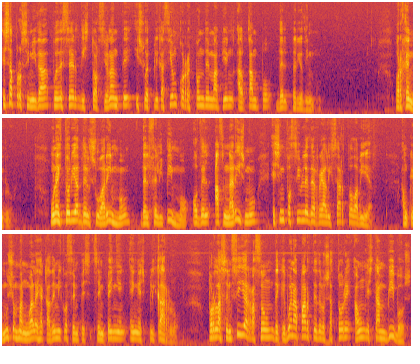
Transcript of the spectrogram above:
Esa proximidad puede ser distorsionante y su explicación corresponde más bien al campo del periodismo. Por ejemplo, una historia del suarismo, del felipismo o del aznarismo es imposible de realizar todavía, aunque muchos manuales académicos se, empeñen en explicarlo, por la sencilla razón de que buena parte de los actores aún están vivos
